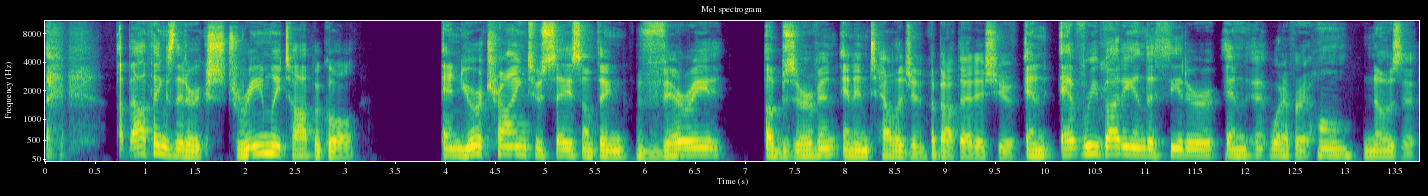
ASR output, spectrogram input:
about things that are extremely topical and you're trying to say something very observant and intelligent about that issue. And everybody in the theater and whatever at home knows it.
